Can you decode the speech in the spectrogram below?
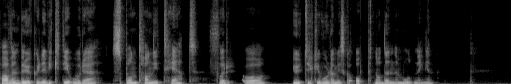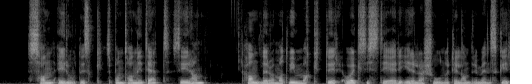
Paven bruker det viktige ordet spontanitet for å uttrykke hvordan vi skal oppnå denne modningen. Sann erotisk spontanitet, sier han, handler om at vi makter å eksistere i relasjoner til andre mennesker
